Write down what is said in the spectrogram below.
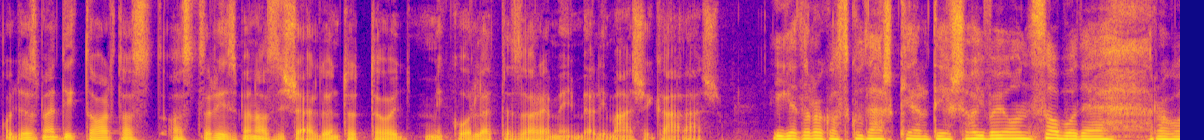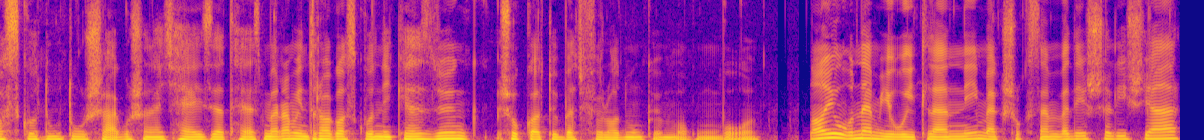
Hogy az meddig tart, azt, azt részben az is eldöntötte, hogy mikor lett ez a reménybeli másik állás. Igen, a ragaszkodás kérdése, hogy vajon szabad-e ragaszkodnunk túlságosan egy helyzethez, mert amint ragaszkodni kezdünk, sokkal többet föladunk önmagunkból. Na jó, nem jó itt lenni, meg sok szenvedéssel is jár,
